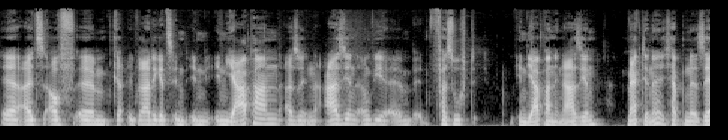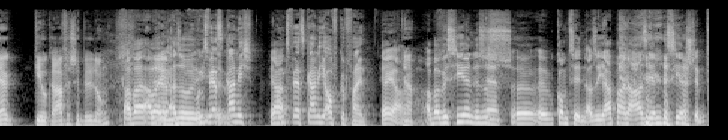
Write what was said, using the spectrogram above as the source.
äh, als auf ähm, gerade jetzt in, in, in Japan, also in Asien irgendwie ähm, versucht, in Japan, in Asien, merkt ihr, ne? Ich habe eine sehr geografische Bildung. Aber, aber ähm, also uns wäre es gar nicht ja. Uns wäre es gar nicht aufgefallen. Ja, ja, ja. Aber bis hierhin ist es, äh, äh kommt's hin. Also Japan, Asien, bis hierhin stimmt.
